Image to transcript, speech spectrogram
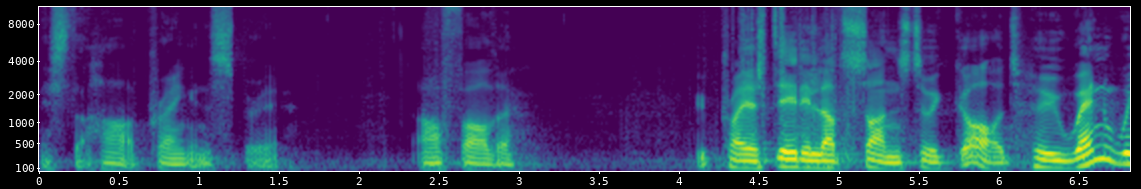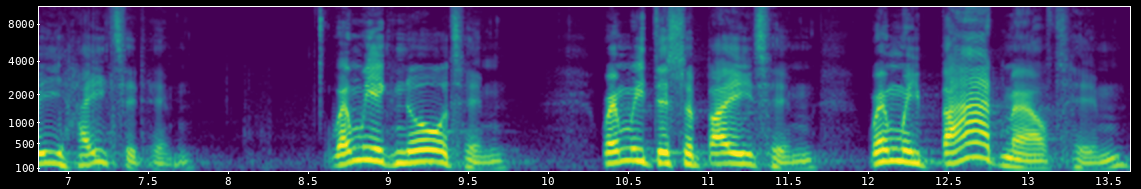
It's the heart of praying in the Spirit. Our Father. We pray as dearly loved sons to a God who, when we hated Him, when we ignored Him, when we disobeyed Him, when we badmouthed Him,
